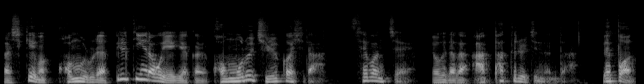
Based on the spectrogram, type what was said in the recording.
그러니까 쉽게 말하면 건물, 우리가 빌딩이라고 얘기할까요? 건물을 지을 것이다. 세 번째. 여기다가 아파트를 짓는다. 몇 번?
